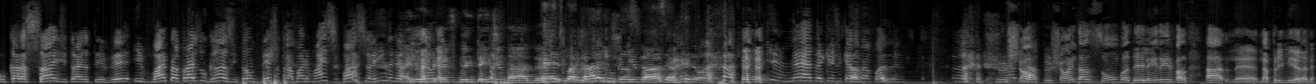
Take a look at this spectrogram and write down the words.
o cara sai de trás da TV e vai para trás do Gus. Então deixa o trabalho mais fácil ainda de Aí o Gus não entende nada. É, tipo, a cara que o Gus faz é a melhor. que merda que esse cara tá fazendo. E o Shawn, o Shawn ainda zomba dele ainda, que ele fala, ah, né, na primeira, né?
